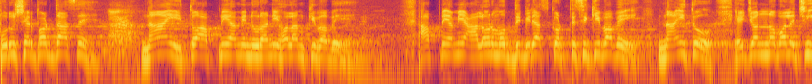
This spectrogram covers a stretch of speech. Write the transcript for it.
পুরুষের পর্দা আছে? নাই, তো আপনি আমি নুরানি হলাম কীভাবে? আপনি আমি আলোর মধ্যে বিরাজ করতেছি কীভাবে? নাই তো। এই জন্য বলেছি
